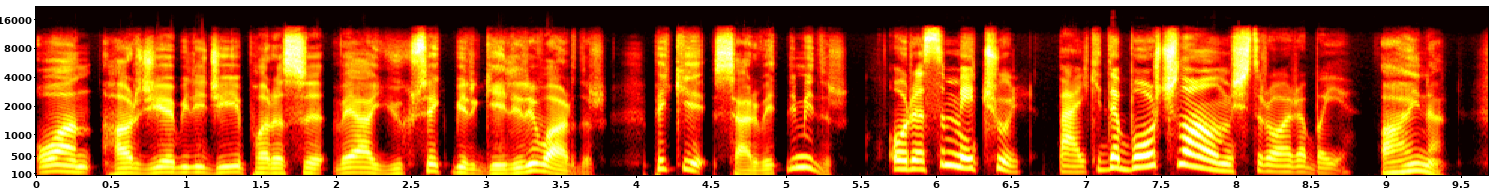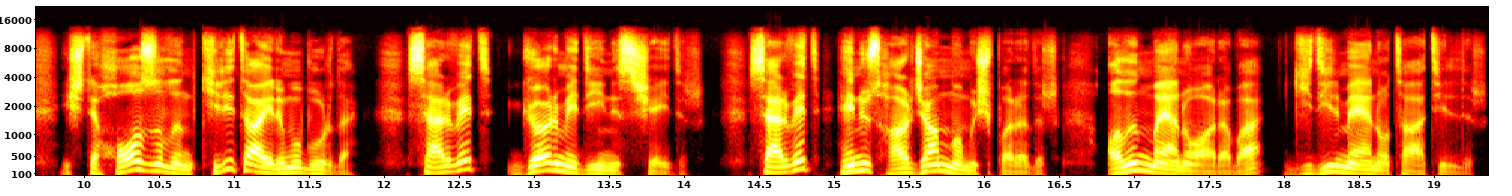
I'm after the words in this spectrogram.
o an harcayabileceği parası veya yüksek bir geliri vardır. Peki servetli midir? Orası meçhul. Belki de borçla almıştır o arabayı. Aynen. İşte Hossel'ın kilit ayrımı burada. Servet görmediğiniz şeydir. Servet henüz harcanmamış paradır. Alınmayan o araba, gidilmeyen o tatildir.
